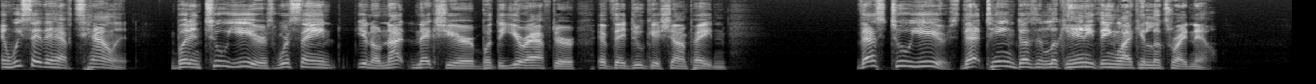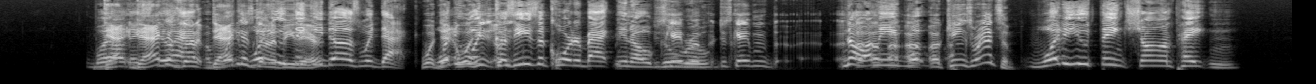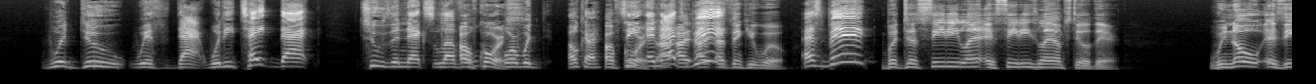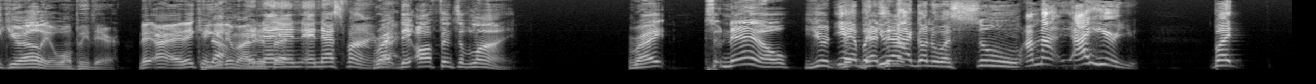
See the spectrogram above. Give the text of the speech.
And we say they have talent, but in two years, we're saying you know not next year, but the year after, if they do get Sean Payton, that's two years. That team doesn't look anything like it looks right now. Well, Dak- Dak is gonna- Dak what, is what gonna do you be think there. He does with Dak. What What well, he- because he's a quarterback, you know, Just gave guru. him, just gave him. No, I I mean, a, what- a king's ransom. what do you think Sean Payton would do with Dak? Would he take Dak to the next level? Of course. Or would okay? Of See, course, and that's I, big. I, I think he will. that's big. But does CeeDee Lamb is CeeDee's Lamb still there? We know Ezekiel Elliott won't be there. They I, they can't No, get him out and, of there. that- and and that's fine, right? right? The offensive line. Right? So now you're yeah, that- but that- you're that- not going to assume. I'm not. I hear you, but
